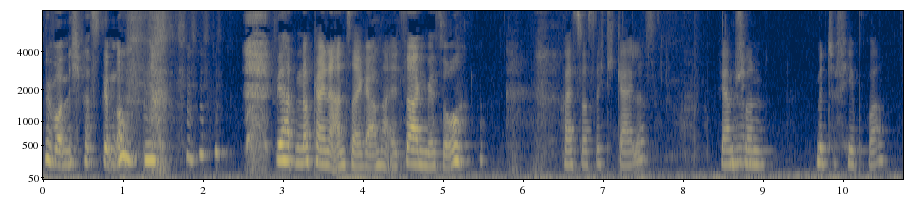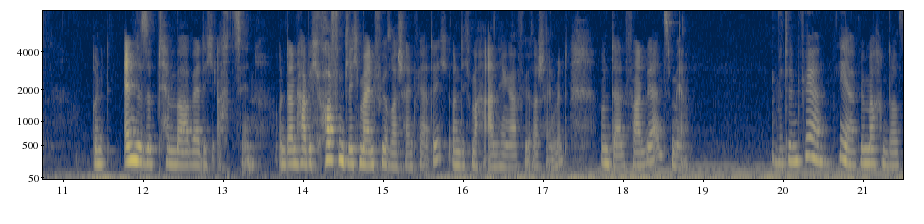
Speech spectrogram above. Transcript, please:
Wir wurden nicht festgenommen. Wir hatten noch keine Anzeige am Hals, sagen wir so. Weißt du, was richtig geil ist? Wir haben Ja. schon Mitte Februar und Ende September werde ich 18. Und dann habe ich hoffentlich meinen Führerschein fertig und ich mache Anhängerführerschein mit. Und dann fahren wir ans Meer. Mit den Pferden. Ja, wir machen das.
